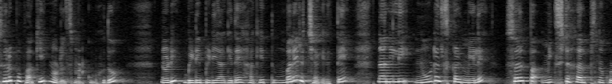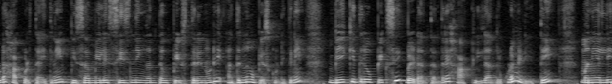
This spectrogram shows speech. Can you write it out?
ಸುಲಭವಾಗಿ ನೂಡಲ್ಸ್ ಮಾಡ್ಕೋಬಹುದು. ನೋಡಿ, ಬಿಡಿ ಬಿಡಿಯಾಗಿದೆ, ಹಾಗೆ ತುಂಬಾ ರುಚಿಯಾಗಿರುತ್ತೆ. ನಾನಿಲ್ಲಿ ನೂಡಲ್ಸ್ಗಳ ಮೇಲೆ ಸ್ವಲ್ಪ ಮಿಕ್ಸ್ಡ್ ಹರ್ಬ್ಸ್ನ ಕೂಡ ಹಾಕ್ಕೊಳ್ತಾ ಇದ್ದೀನಿ. ಪಿಜ್ಜಾ ಮೇಲೆ ಸೀಸನಿಂಗ್ ಅಂತ ಉಪಯೋಗಿಸ್ತಾರೆ ನೋಡಿ, ಅದನ್ನು ಉಪಯೋಗಿಸ್ಕೊಂಡಿದ್ದೀನಿ. ಬೇಕಿದ್ದರೆ ಉಪಯೋಗಿಸಿ, ಬೇಡ ಅಂತಂದರೆ ಹಾಕಲಿಲ್ಲ ಅಂದರೂ ಕೂಡ ನಡೆಯುತ್ತೆ. ಮನೆಯಲ್ಲಿ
